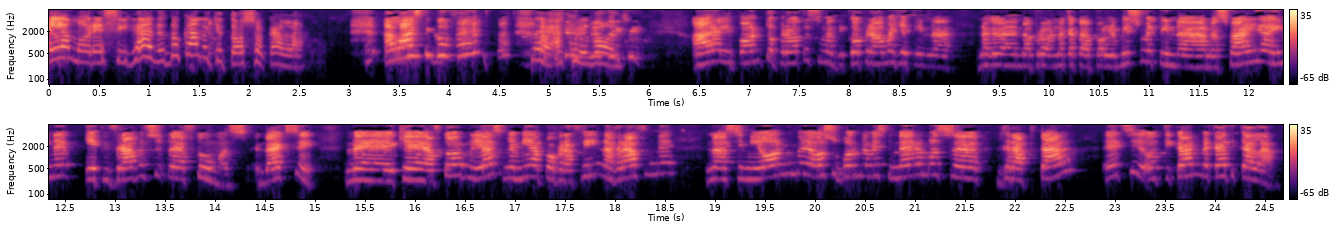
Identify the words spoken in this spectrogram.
Έλα, μωρέ, σιγά, δεν το κάνω και τόσο καλά. Αλλά την κουβέντα. Ναι, ακριβώς. Άρα λοιπόν το πρώτο σημαντικό πράγμα για την να, να, να καταπολεμήσουμε την ε, ανασφάλεια είναι η επιβράβευση του εαυτού μας. Εντάξει. Με, και αυτό μιλάς με μια απογραφή, να γράφουμε, να σημειώνουμε όσο μπορούμε μέσα στη μέρα μας ε, γραπτά, έτσι, ότι κάνουμε κάτι καλά.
